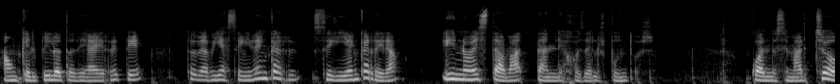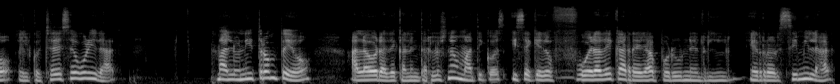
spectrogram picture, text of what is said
aunque el piloto de ART todavía seguía en, seguía en carrera y no estaba tan lejos de los puntos. Cuando se marchó el coche de seguridad, Maloney trompeó a la hora de calentar los neumáticos y se quedó fuera de carrera por un er-, error similar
